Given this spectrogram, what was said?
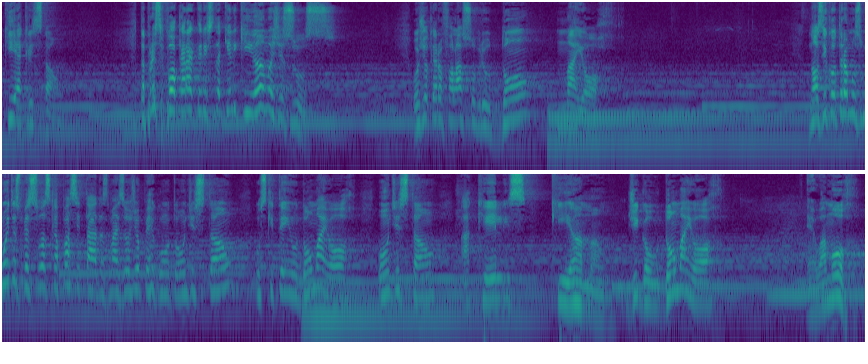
que é cristão, da principal característica daquele que ama Jesus. Hoje eu quero falar sobre o dom maior. Nós encontramos muitas pessoas capacitadas, mas hoje eu pergunto: onde estão os que têm o dom maior? Onde estão aqueles que amam? Diga: o dom maior é o amor.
